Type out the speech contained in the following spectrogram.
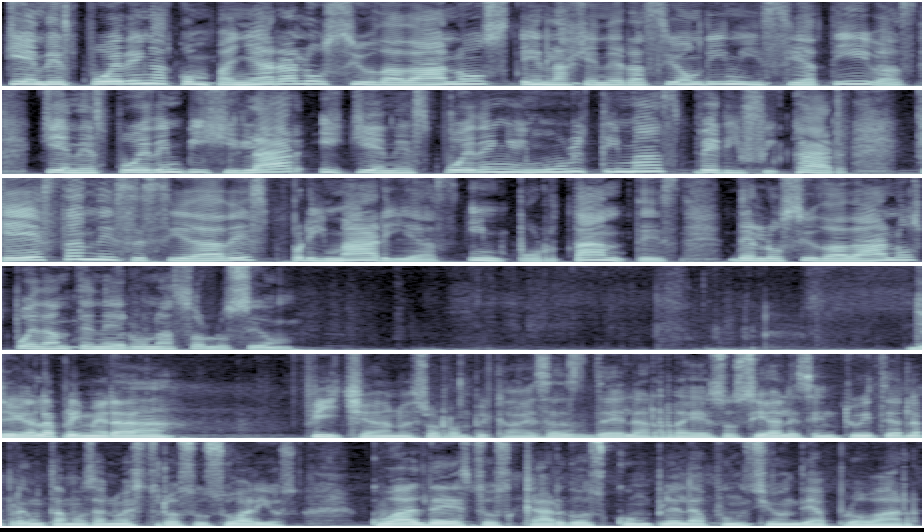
quienes pueden acompañar a los ciudadanos en la generación de iniciativas, quienes pueden vigilar y quienes pueden en últimas verificar que estas necesidades primarias importantes de los ciudadanos puedan tener una solución. Llega la primera ficha, nuestro rompecabezas de las redes sociales. En Twitter le preguntamos a nuestros usuarios cuál de estos cargos cumple la función de aprobar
